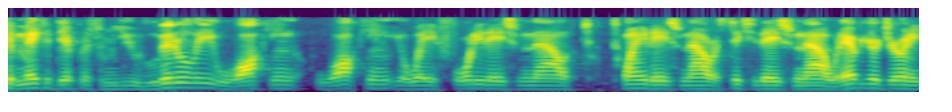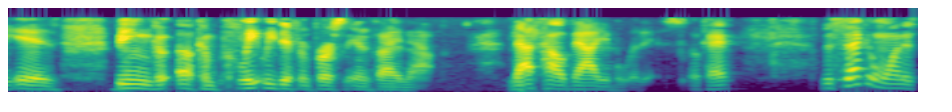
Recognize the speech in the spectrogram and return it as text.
could make a difference from you literally walking walking away 40 days from now, 20 days from now, or 60 days from now, whatever your journey is, being a completely different person inside and out. That's how valuable it is. Okay. The second one is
